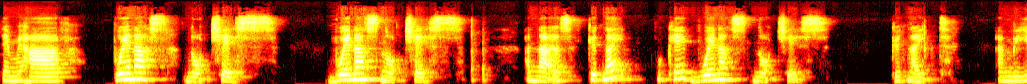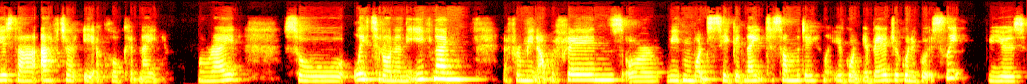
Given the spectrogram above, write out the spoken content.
Then we have buenas noches. Buenas noches. And that is good night. Okay, buenas noches. Good night. And we use that after eight o'clock at night. All right. So later on in the evening, if we're meeting up with friends or we even want to say good night to somebody, like you're going to your bed, you're going to go to sleep, we use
